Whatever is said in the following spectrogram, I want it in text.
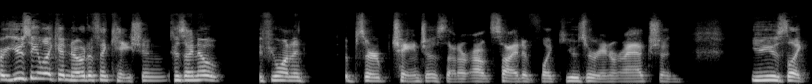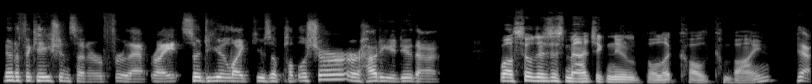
or using like a notification because i know if you want to observe changes that are outside of like user interaction you use like notification center for that right so do you like use a publisher or how do you do that well so there's this magic new bullet called combine yeah,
